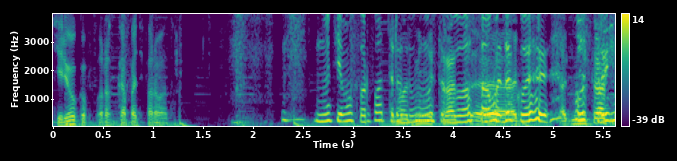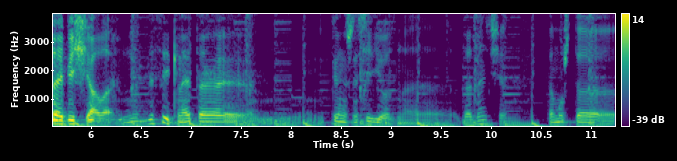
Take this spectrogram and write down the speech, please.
Тереков раскопать фарватер. Ну, тема фарватера, Ну, думаю, это было самое такое ад- Администрация обещала. Ну, действительно, это, э, конечно, серьезная задача, потому что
